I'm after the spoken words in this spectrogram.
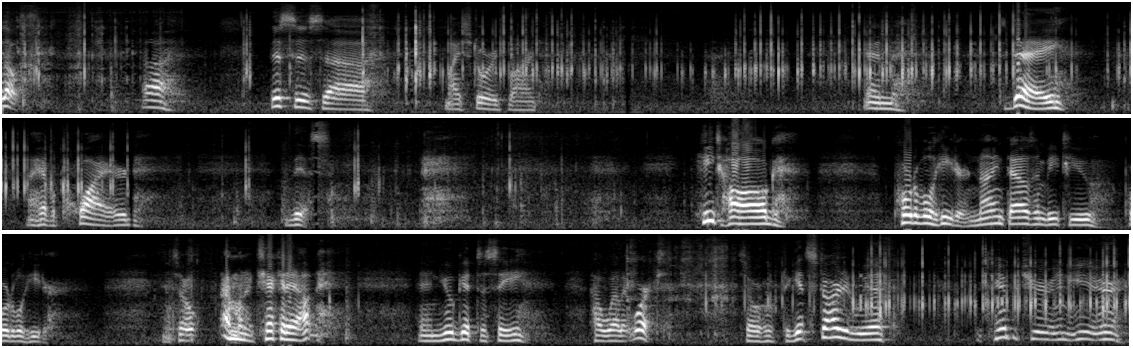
Hello. Uh, this is uh, my storage barn. And today I have acquired this. Heat Hog portable heater, 9000 BTU portable heater. And so I'm going to check it out and you'll get to see how well it works. So to get started with, the temperature in here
